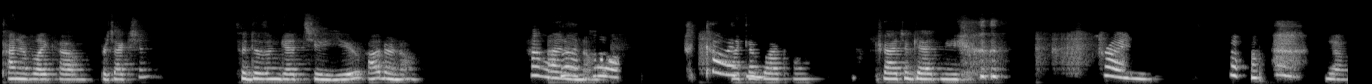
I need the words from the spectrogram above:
kind of like a protection so it doesn't get to you. I don't know. I don't know. hole. God, Like a black hole. Try to get me. crying. yeah.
